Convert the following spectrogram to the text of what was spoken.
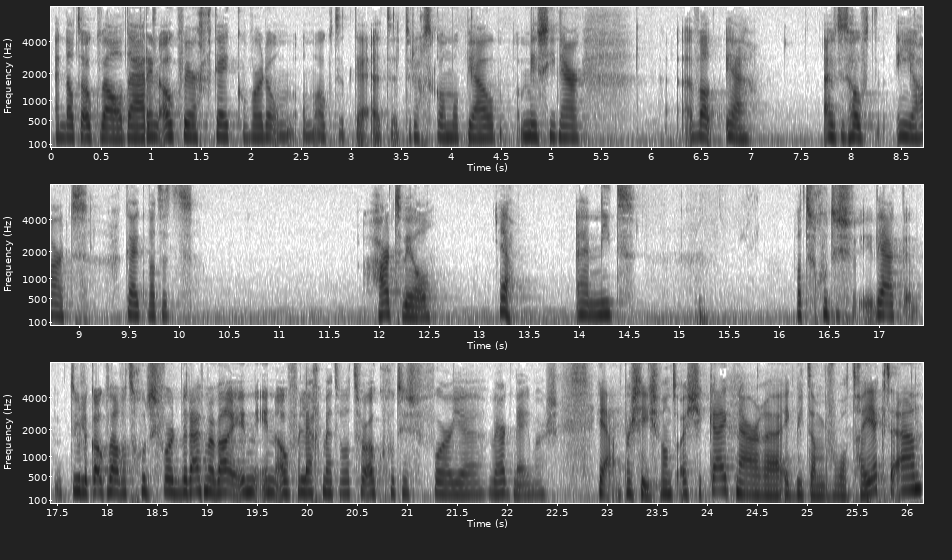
en dat ook wel daarin ook weer gekeken worden om, om ook te, te, terug te komen op jouw missie naar uh, wat, ja, uit het hoofd in je hart. Kijk wat het hart wil. Ja. En niet wat goed is. Ja, natuurlijk ook wel wat goed is voor het bedrijf, maar wel in, in overleg met wat er ook goed is voor je werknemers. Ja, precies. Want als je kijkt naar, uh, ik bied dan bijvoorbeeld trajecten aan.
